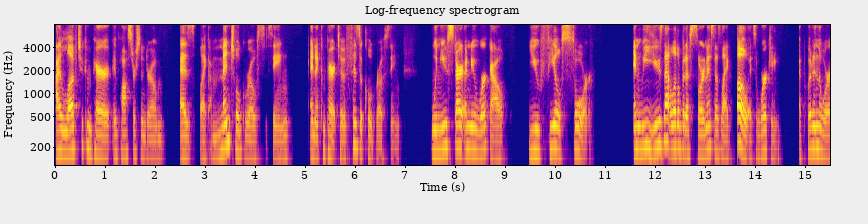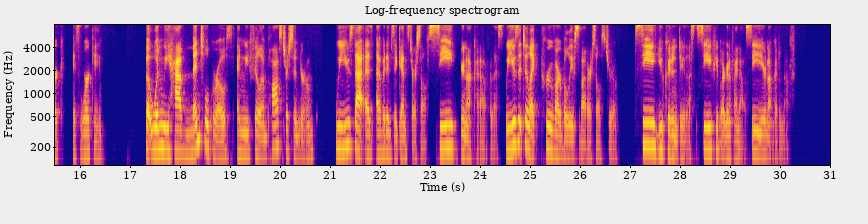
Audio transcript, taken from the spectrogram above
I love to compare imposter syndrome as like a mental growth thing and I compare it to a physical growth thing. When you start a new workout, you feel sore. And we use that little bit of soreness as like, oh, it's working. I put in the work, it's working. But when we have mental growth and we feel imposter syndrome, we use that as evidence against ourselves. See, you're not cut out for this. We use it to like prove our beliefs about ourselves true. See, you couldn't do this. See, people are going to find out. See, you're not good enough.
